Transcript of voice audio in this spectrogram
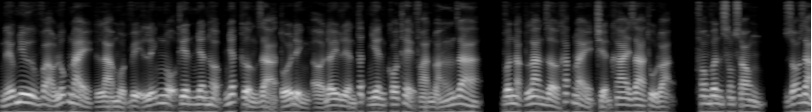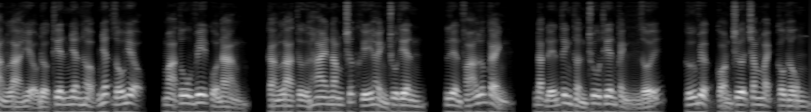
Nếu như vào lúc này là một vị lĩnh nộ thiên nhân hợp nhất cường giả tối đỉnh ở đây liền tất nhiên có thể phán đoán ra, vân nặc lan giờ khắc này triển khai ra thủ đoạn, phong vân song song, rõ ràng là hiểu được thiên nhân hợp nhất dấu hiệu, mà tu vi của nàng càng là từ hai năm trước khí hành chu thiên, liền phá lưỡng cảnh đặt đến tinh thần chu thiên cảnh giới, cứ việc còn chưa chăm mạch câu thông,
